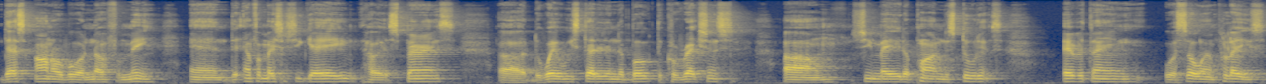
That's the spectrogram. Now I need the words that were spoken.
that's honorable enough for me. And the information she gave, her experience, uh, the way we studied in the book, the corrections um, she made upon the students, everything was so in place.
